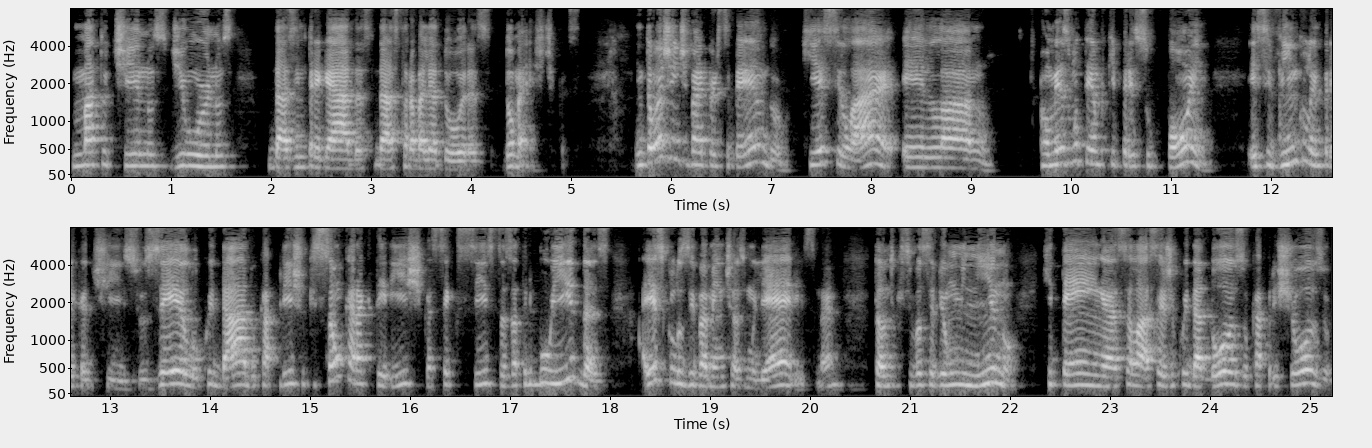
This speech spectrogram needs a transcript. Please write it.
matutinos, diurnos das empregadas, das trabalhadoras domésticas. Então a gente vai percebendo que esse lar, ela, ao mesmo tempo que pressupõe esse vínculo empregatício, zelo, cuidado, capricho, que são características sexistas atribuídas exclusivamente às mulheres, né? Tanto que se você vê um menino que tenha, sei lá, seja cuidadoso, caprichoso,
